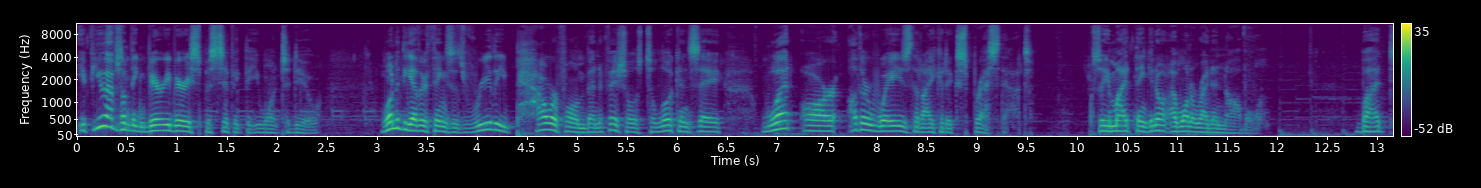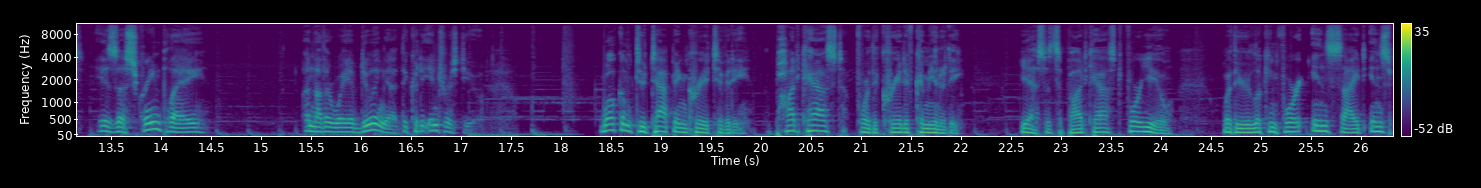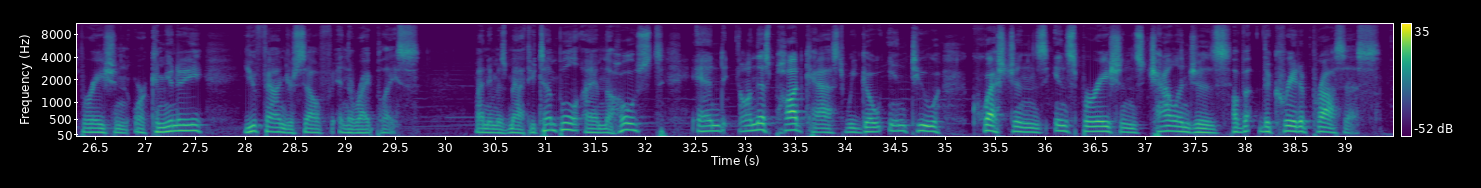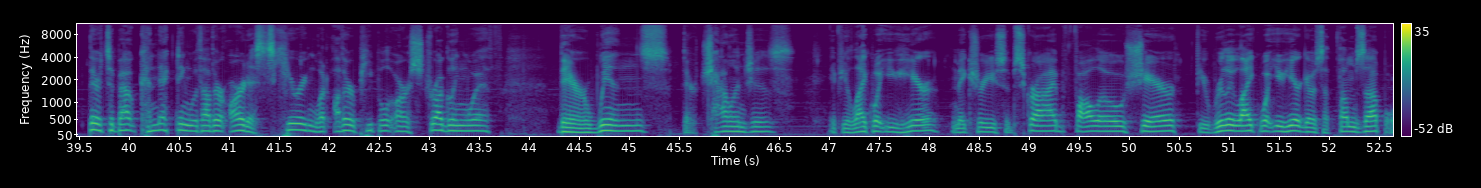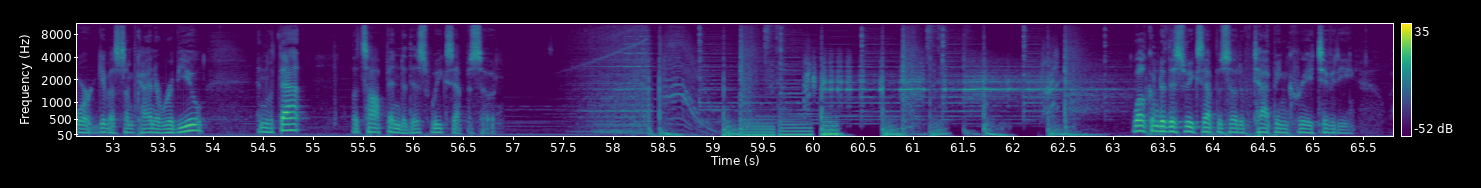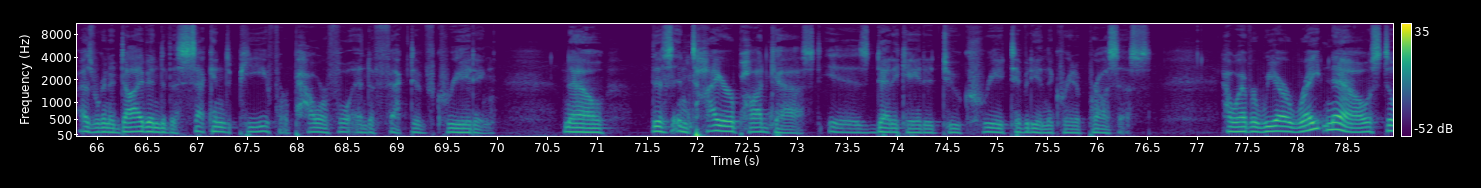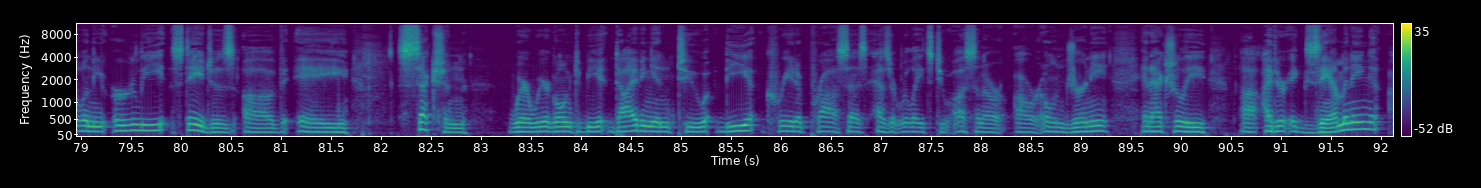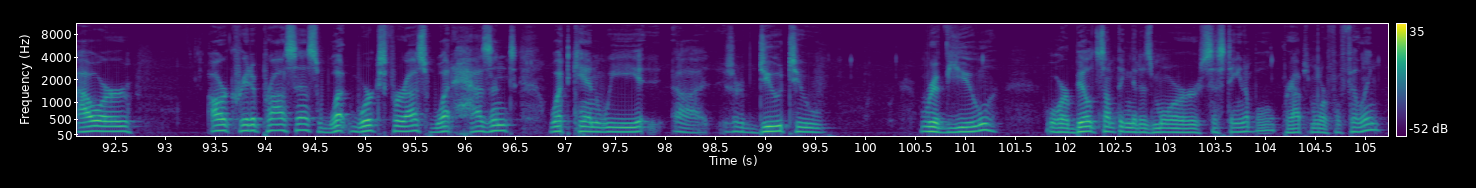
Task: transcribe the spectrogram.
if you have something very, very specific that you want to do, one of the other things that's really powerful and beneficial is to look and say, what are other ways that I could express that? So you might think, you know what, I want to write a novel. But is a screenplay another way of doing that that could interest you? Welcome to Tapping Creativity, a podcast for the creative community. Yes, it's a podcast for you. Whether you're looking for insight, inspiration, or community, you found yourself in the right place. My name is Matthew Temple. I am the host. And on this podcast, we go into questions, inspirations, challenges of the creative process. There, it's about connecting with other artists, hearing what other people are struggling with, their wins, their challenges. If you like what you hear, make sure you subscribe, follow, share. If you really like what you hear, give us a thumbs up or give us some kind of review. And with that, let's hop into this week's episode. Welcome to this week's episode of Tapping Creativity, as we're going to dive into the second P for powerful and effective creating. Now, this entire podcast is dedicated to creativity and the creative process. However, we are right now still in the early stages of a section where we're going to be diving into the creative process as it relates to us and our, our own journey, and actually uh, either examining our our creative process, what works for us, what hasn't, what can we uh, sort of do to review or build something that is more sustainable, perhaps more fulfilling.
